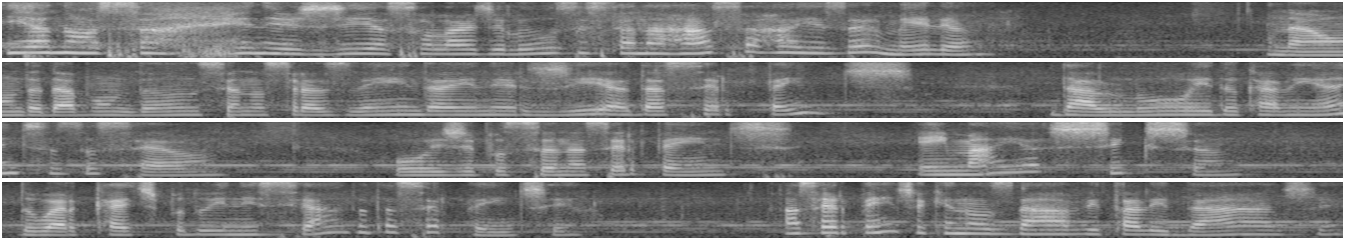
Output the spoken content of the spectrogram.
E a nossa energia solar de luz está na raça raiz vermelha, na onda da abundância, nos trazendo a energia da serpente, da lua e do caminhantes do céu. Hoje pulsando a serpente em Maya Shiksha, do arquétipo do iniciado da serpente. A serpente que nos dá a vitalidade,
